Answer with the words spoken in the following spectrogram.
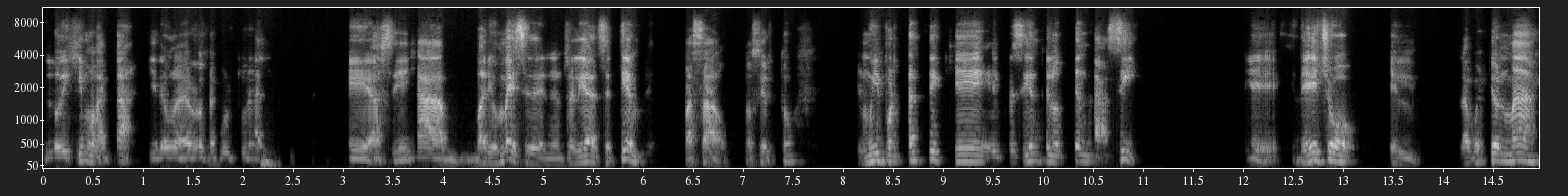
Lo dijimos acá, que era una derrota cultural. Eh, hace ya varios meses, en realidad en septiembre pasado, ¿no es cierto? Es muy importante que el presidente lo entienda así. Eh, de hecho, el, la cuestión más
